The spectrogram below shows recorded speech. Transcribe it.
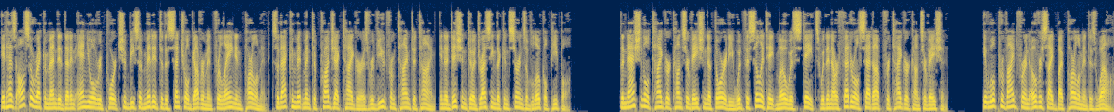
It has also recommended that an annual report should be submitted to the central government for laying in Parliament, so that commitment to Project Tiger is reviewed from time to time, in addition to addressing the concerns of local people. The National Tiger Conservation Authority would facilitate MO with states within our federal set-up for tiger conservation. It will provide for an oversight by Parliament as well.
